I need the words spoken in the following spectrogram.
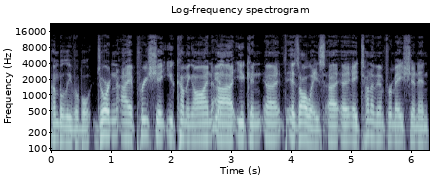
Unbelievable, Jordan. I appreciate you coming on. Uh, you can, uh, as always, uh, a, a ton of information, and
